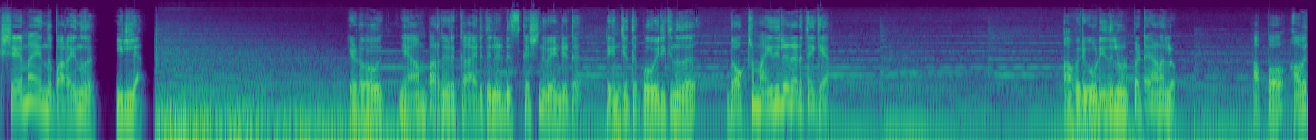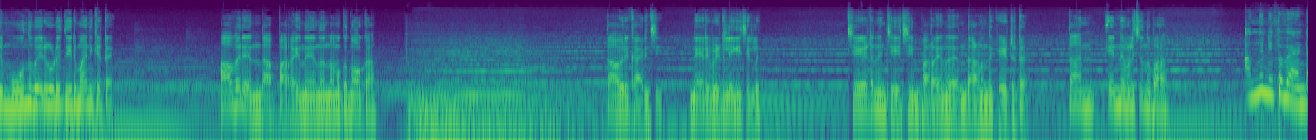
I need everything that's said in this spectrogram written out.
ക്ഷമ എന്ന് പറയുന്നത് ഇല്ല. എടോ ഞാൻ പറഞ്ഞൊരു കാര്യത്തിന് ഡിസ്കഷന് വേണ്ടിയിട്ട് രഞ്ജിത്ത് പോയിരിക്കുന്നത് ഡോക്ടർ മൈഥിലിയുടെ അടുത്തേക്കാ. അവരുകൂടി ഇതിൽ ഉൾപ്പെട്ടയാണല്ലോ. അപ്പോ അവർ മൂന്ന് പേര് കൂടി തീരുമാനിക്കട്ടെ. അവരെന്താ പറയുന്നതെന്ന് നമുക്ക് നോക്കാം. താ ഒരു കാര്യം ചെയ്യും. നേരെ വീട്ടിലേക്ക് ചെല്ലും. ചേട്ടനും ചേച്ചിയും പറയുന്നത് എന്താണെന്ന് കേട്ടിട്ട് താൻ എന്നെ വിളിച്ചൊന്ന് പറ. അങ്ങനെ ഇപ്പൊ വേണ്ട.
